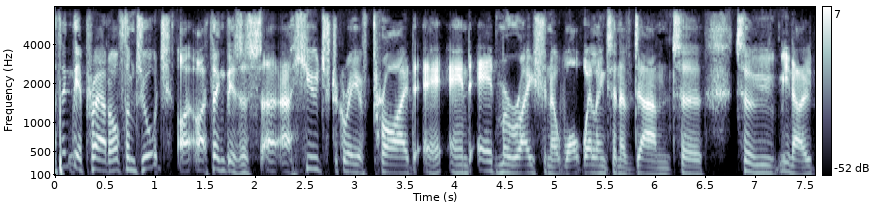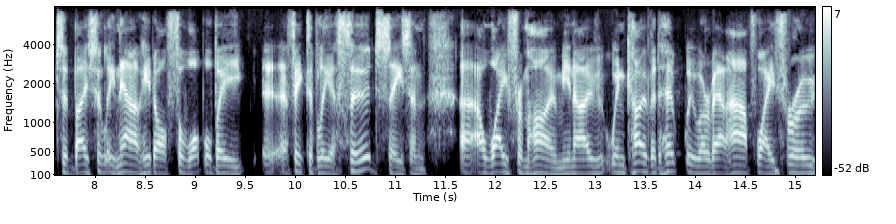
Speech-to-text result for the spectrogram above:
I think they're proud of them, George. I, I think there's a, a, huge degree of pride a, and admiration at what Wellington have done to, to you know, to basically now head off for what will be uh, effectively a third season uh, away from home. You know, when COVID hit, we were about halfway through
